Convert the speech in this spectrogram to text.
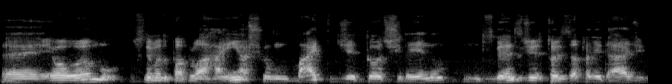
É, eu amo o cinema do Pablo Larraín, acho um baita diretor chileno, um dos grandes diretores da atualidade.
